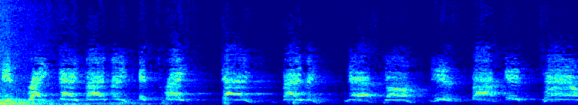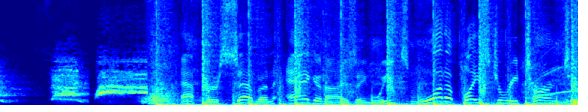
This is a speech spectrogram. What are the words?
It's race day, baby! It's race day, baby! NASCAR is back in town, son! Wow! After seven agonizing weeks, what a place to return to.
